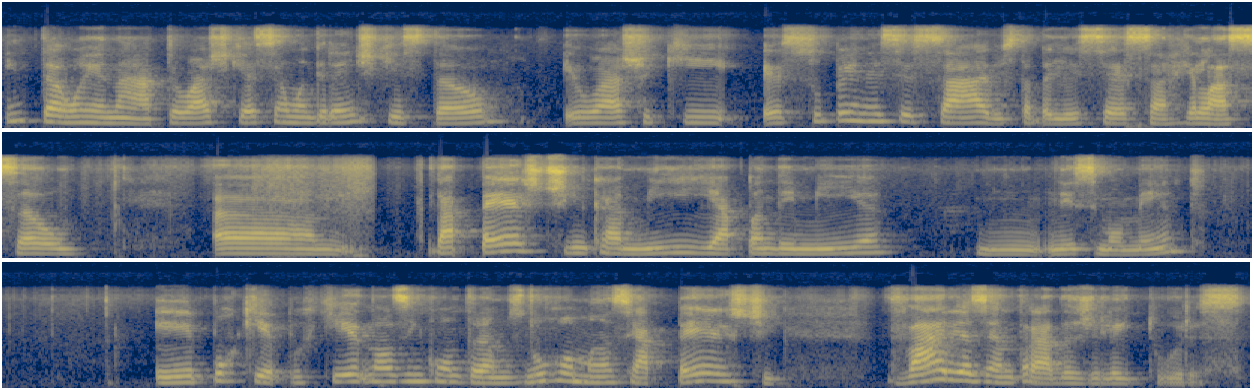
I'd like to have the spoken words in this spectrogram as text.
Então, Renato, eu acho que essa é uma grande questão. Eu acho que é super necessário estabelecer essa relação da peste em Camille e a pandemia nesse momento. E por quê? Porque nós encontramos no romance A Peste várias entradas de leituras.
